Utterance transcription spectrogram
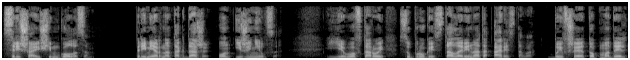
с решающим голосом. Примерно тогда же он и женился. Его второй супругой стала Рената Арестова, бывшая топ-модель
